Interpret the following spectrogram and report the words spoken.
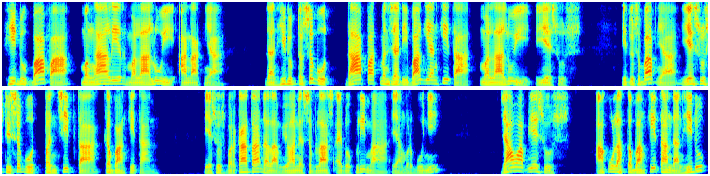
hidup Bapa mengalir melalui anaknya, dan hidup tersebut dapat menjadi bagian kita melalui Yesus. Itu sebabnya Yesus disebut pencipta kebangkitan. Yesus berkata dalam Yohanes 11 ayat 25 yang berbunyi, Jawab Yesus, Akulah kebangkitan dan hidup,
